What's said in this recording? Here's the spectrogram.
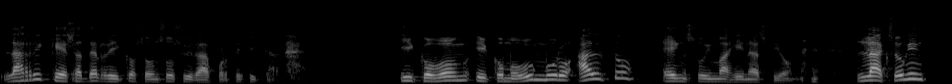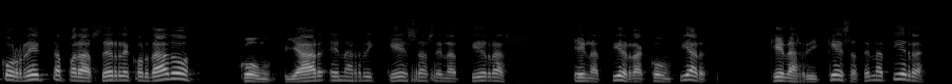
Las riquezas del rico son su ciudad fortificada y como, un, y como un muro alto en su imaginación. La acción incorrecta para ser recordado, confiar en las riquezas en la tierra, en la tierra, confiar que las riquezas en la tierra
